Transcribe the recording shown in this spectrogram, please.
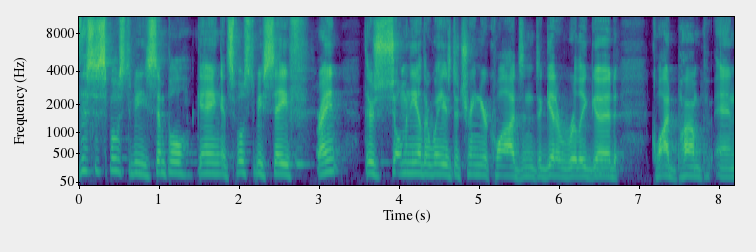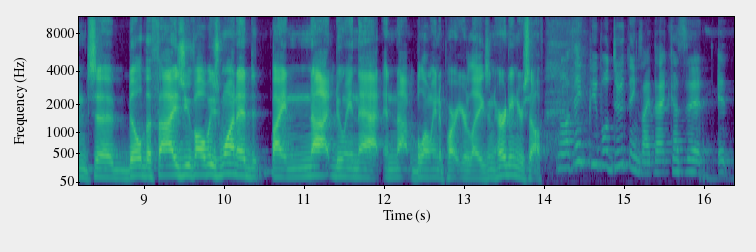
this is supposed to be simple gang it's supposed to be safe right there's so many other ways to train your quads and to get a really good quad pump and to build the thighs you've always wanted by not doing that and not blowing apart your legs and hurting yourself Well, I think people do things like that because it, it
